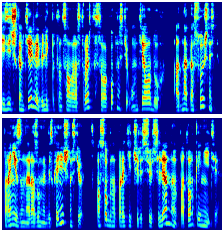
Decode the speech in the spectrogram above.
физическом теле велик потенциал расстройства совокупности ум-тело-дух. Однако сущность, пронизанная разумной бесконечностью, способна пройти через всю Вселенную по тонкой нити.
